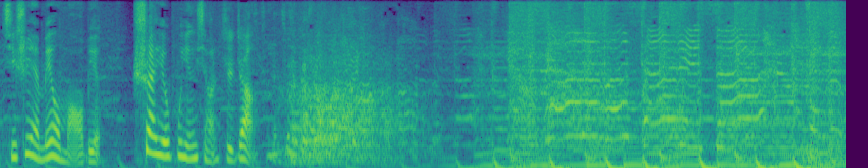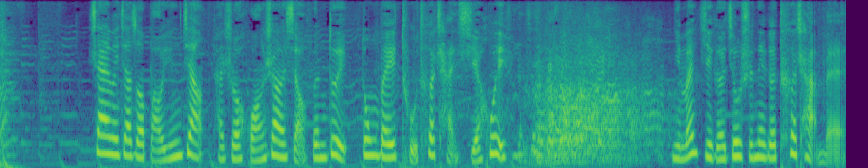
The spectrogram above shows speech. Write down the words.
其实也没有毛病，帅又不影响智障。下一位叫做宝英酱，他说：“皇上小分队，东北土特产协会，你们几个就是那个特产呗。”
